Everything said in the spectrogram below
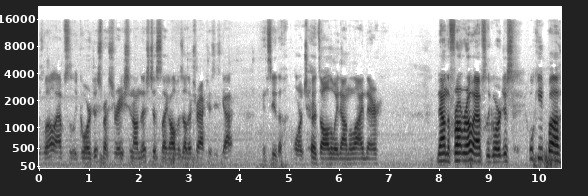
as well. Absolutely gorgeous restoration on this, just like all of his other tractors he's got. You can see the orange hoods all the way down the line there. Down the front row, absolutely gorgeous. We'll keep uh,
